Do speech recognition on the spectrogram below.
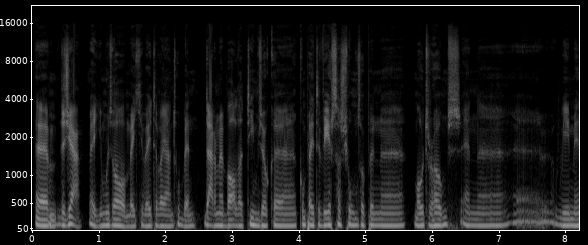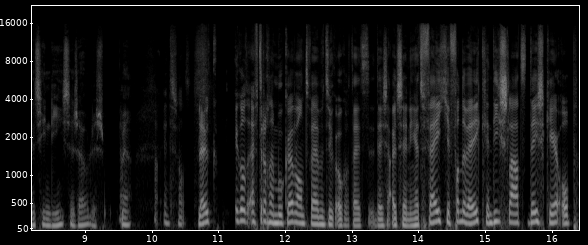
Ehm, dus ja, weet je, moet wel een beetje weten waar je aan toe bent. Daarom hebben alle teams ook eh, complete weerstations op hun eh, motorhomes. En eh, eh, ook weer mensen in dienst en zo. Dus ja, Oh, interessant. leuk. Ik wil even terug naar Moeke, want we hebben natuurlijk ook altijd deze uitzending. Het feitje van de week. En die slaat deze keer op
